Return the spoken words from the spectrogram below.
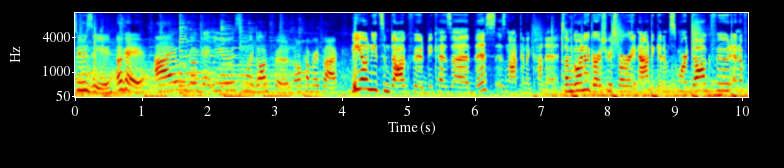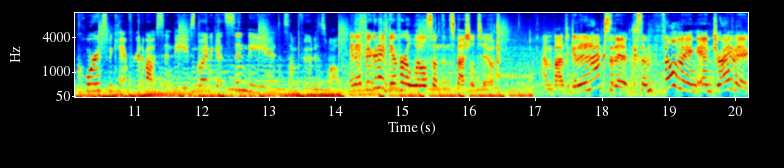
Suzie. Okay, I will go get you some more dog food and I'll come right back. Mio needs some dog food because uh, this is not gonna cut it. So I'm going to the grocery store right now to get him some more dog food and of course we can't forget about Cindy. So I'm going to get Cindy some food as well. And I figured I'd give her a little something special too. I'm about to get in an accident because I'm filming and driving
